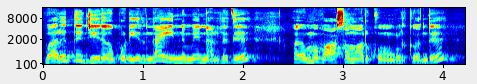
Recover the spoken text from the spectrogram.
வறுத்து ஜீரகப்பொடி இருந்தால் இன்னுமே நல்லது. அது ரொம்ப வாசமாக இருக்கும் உங்களுக்கு வந்து.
